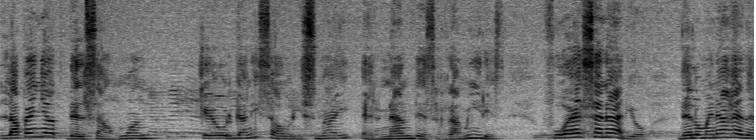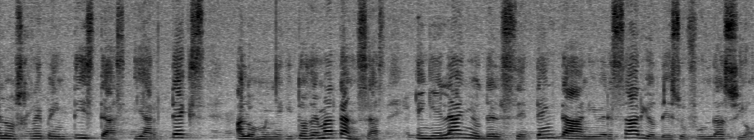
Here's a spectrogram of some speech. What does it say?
La Peña del San Juan, que organiza Orismay Hernández Ramírez, fue escenario del homenaje de los repentistas y Artex a los muñequitos de Matanzas en el año del 70 aniversario de su fundación.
